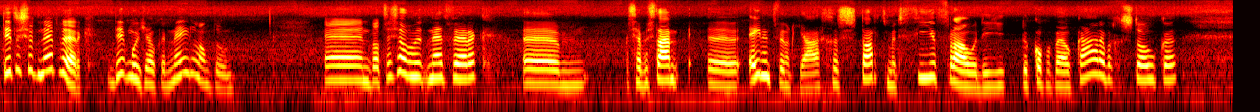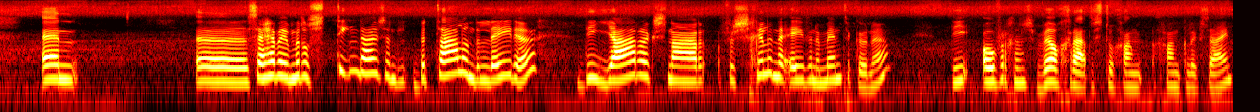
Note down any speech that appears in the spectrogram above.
Dit is het netwerk, dit moet je ook in Nederland doen. En wat is dan het netwerk? Um, ze bestaan uh, 21 jaar, gestart met vier vrouwen die de koppen bij elkaar hebben gestoken. En uh, ze hebben inmiddels 10.000 betalende leden die jaarlijks naar verschillende evenementen kunnen. Die overigens wel gratis toegankelijk zijn.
